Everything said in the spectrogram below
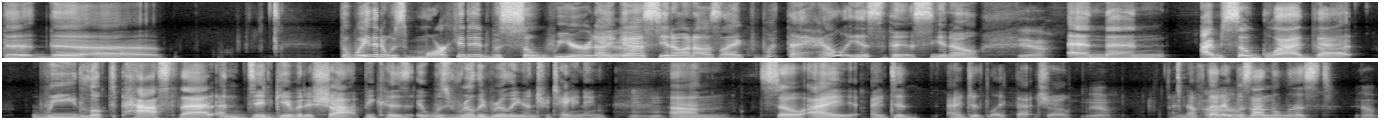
the the uh the way that it was marketed was so weird, I Yeah. guess, you know, and I was like, what the hell is this, you know? Yeah. And then I'm so glad that we looked past that and did give it a shot because it was really really entertaining. hmm Um so I I did I did like that show. Yeah. Enough that it Um, was on the list. Yep.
